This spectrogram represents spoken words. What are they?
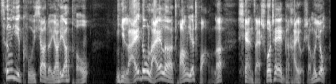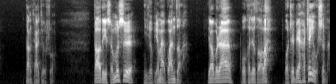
曾毅苦笑着摇摇头：“你来都来了，闯也闯了，现在说这个还有什么用啊？”当下就说：“到底什么事？你就别卖关子了，要不然我可就走了。我这边还真有事呢。”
